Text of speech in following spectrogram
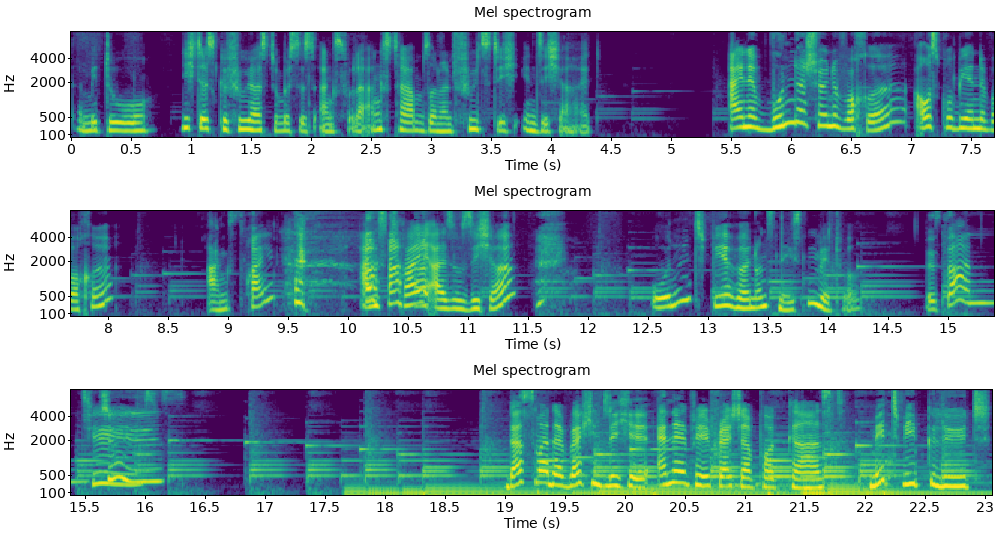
damit du nicht das Gefühl hast, du müsstest Angst vor der Angst haben, sondern fühlst dich in Sicherheit. Eine wunderschöne Woche, ausprobierende Woche. Angstfrei. Angstfrei, also sicher. Und wir hören uns nächsten Mittwoch. Bis dann. Tschüss. Tschüss. Das war der wöchentliche NLP Fresher Podcast mit Wiebgelüt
